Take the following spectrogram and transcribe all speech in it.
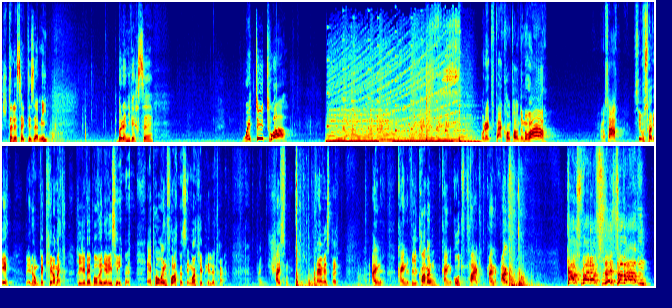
Je te laisse avec tes amis. Bon anniversaire. Où es-tu, toi? Vous n'êtes pas content de me voir? Alors ça, si vous saviez les nombres de kilomètres que j'ai fait pour venir ici. Et pour une fois, c'est moi qui ai pris le train. Ein Scheißen. Kein Respekt. Eine, keine Willkommen, keine Guten Tag, keine Applaus. Darf man auf zu werden?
